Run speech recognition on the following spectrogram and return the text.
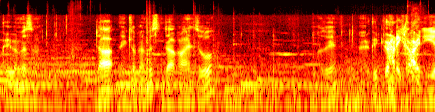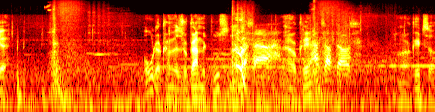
Okay, wir müssen da, ich glaube, wir müssen da rein, so. Mal sehen. Ja, geht gar nicht rein hier. Oh, da können wir sogar mit boosten, Ja, okay. ernsthaft aus. Ja, geht so.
